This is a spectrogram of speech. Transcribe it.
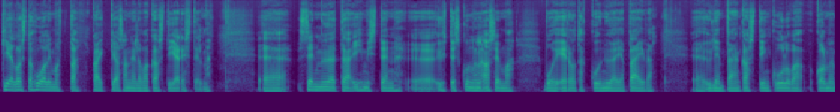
kieloista huolimatta kaikkea saneleva kastijärjestelmä. Sen myötä ihmisten yhteiskunnallinen asema voi erota kuin yö ja päivä. Ylempään kastiin kuuluva kolmen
